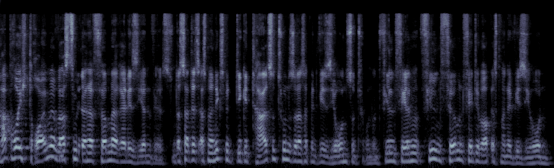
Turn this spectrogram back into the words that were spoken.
hab ruhig Träume, was du mit deiner Firma realisieren willst. Und das hat jetzt erstmal nichts mit digital zu tun, sondern das hat mit Vision zu tun. Und vielen, vielen, vielen Firmen fehlt überhaupt erstmal eine Vision.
